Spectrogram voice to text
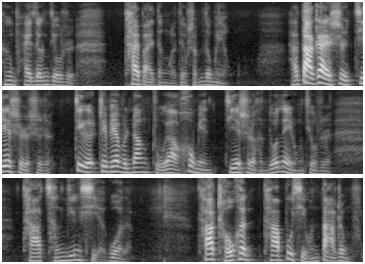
登，拜登就是太拜登了，就什么都没有。他大概是揭示是这个这篇文章主要后面揭示很多内容，就是他曾经写过的，他仇恨，他不喜欢大政府，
